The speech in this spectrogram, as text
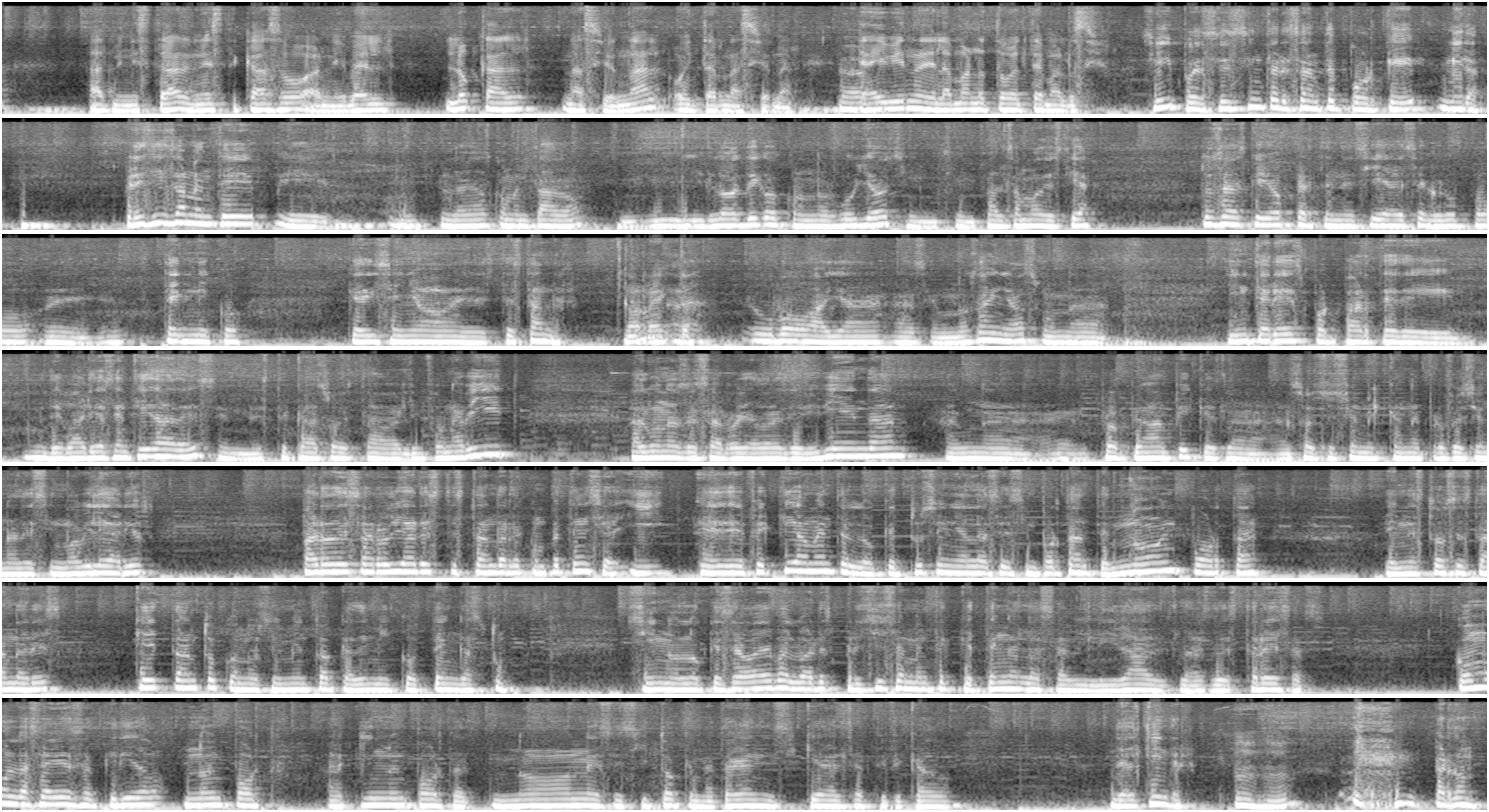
administrar, en este caso, a nivel local, nacional o internacional. De ahí viene de la mano todo el tema, Lucio. Sí, pues es interesante porque, mira, precisamente eh, lo habíamos comentado, y, lo digo con orgullo, sin, falsa modestia, tú sabes que yo pertenecía a ese grupo eh, técnico que diseñó este estándar. Correcto. Ah, hubo allá hace unos años un interés por parte de, varias entidades, en este caso estaba el Infonavit, algunos desarrolladores de vivienda, alguna, el propio AMPI, que es la Asociación Mexicana de Profesionales Inmobiliarios, para desarrollar este estándar de competencia. Y eh, efectivamente lo que tú señalas es importante. No importa en estos estándares qué tanto conocimiento académico tengas tú sino lo que se va a evaluar es precisamente que tengas las habilidades, las destrezas. Cómo las hayas adquirido, no importa. Aquí no importa. No necesito que me traigan ni siquiera el certificado del kinder. Perdón.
